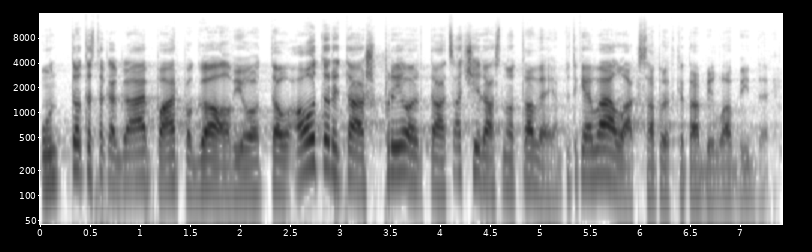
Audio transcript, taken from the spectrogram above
Un tas gāja pāri pa galvu, jo tava autoritāšu prioritātes atšķirās no tavējām. Tu tikai vēlāk saprati, ka tā bija laba ideja.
